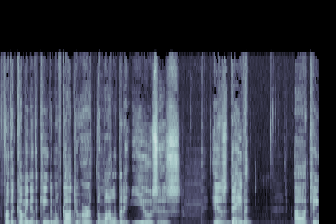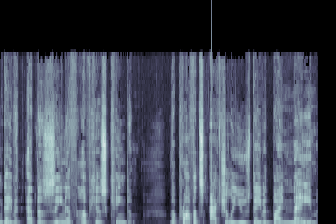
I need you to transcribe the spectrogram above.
for the coming of the kingdom of God to earth, the model that it uses is David uh, King David at the zenith of his kingdom. The prophets actually use David by name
